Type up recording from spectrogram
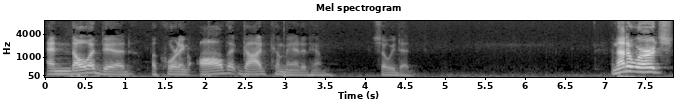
and Noah did according all that God commanded him, so he did. In other words,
